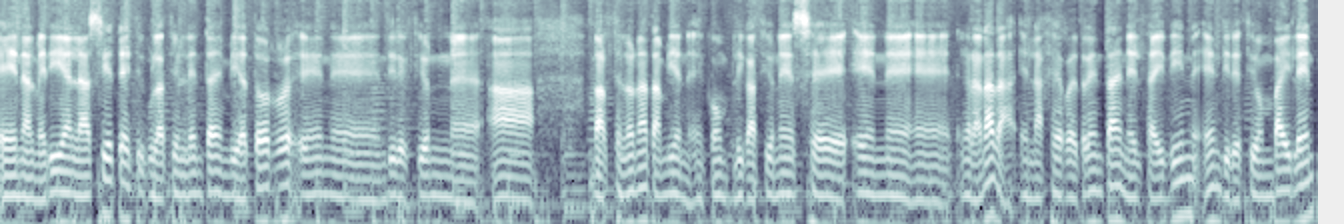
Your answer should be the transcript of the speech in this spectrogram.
en Almería en la 7 hay circulación lenta en Viator en, eh, en dirección a Barcelona también eh, complicaciones eh, en eh, Granada, en la GR30, en el Zaidín, en dirección Bailén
